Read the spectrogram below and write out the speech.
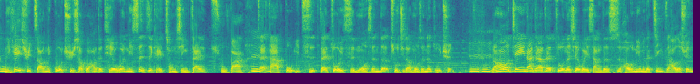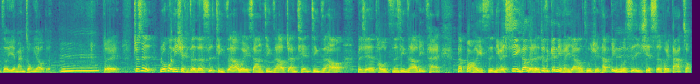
嗯、你可以去找你过去效果好的贴文，你甚至可以重新再出发，嗯、再发布一次，再做一次陌生的触及到陌生的族群。嗯嗯，然后建议大家在做那些微商的时候，你们的井字号的选择也蛮重要的。嗯，对，就是如果你选择的是井字号微商、井字号赚钱、井字号那些投资、井字号理财，那不好意思，你们吸引到的人就是跟你们一样的族群，他并不是一些社会大众。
